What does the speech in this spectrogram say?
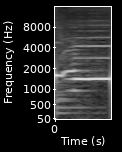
Bye.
